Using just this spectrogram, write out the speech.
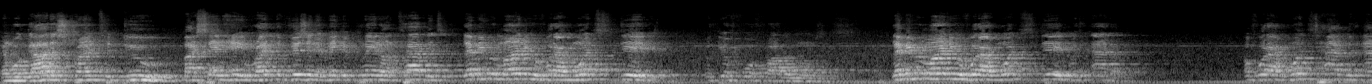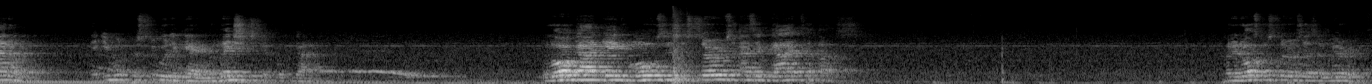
And what God is trying to do by saying, hey, write the vision and make it plain on tablets, let me remind you of what I once did with your forefather Moses. Let me remind you of what I once did with Adam. Of what I once had with Adam. That you would pursue it again. Relationship with God. The law God gave Moses serves as a guide to us. But it also serves as a mirror to us.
